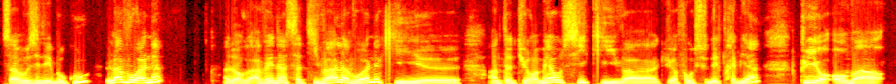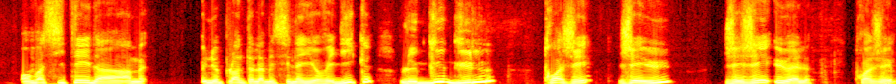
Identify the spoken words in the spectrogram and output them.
Ça va vous aider beaucoup. L'avoine. Alors Avena sativa, l'avoine qui euh, en teinture mère aussi qui va qui va fonctionner très bien. Puis on va on va citer une plante de la médecine ayurvédique, le gugul 3G, GU, GGUL 3G.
